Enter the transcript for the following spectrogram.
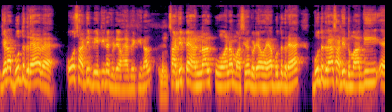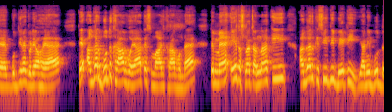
ਜਿਹੜਾ ਬੁੱਧ ਗ੍ਰਹਿ ਹੈ ਉਹ ਸਾਡੀ ਬੇਟੀ ਨਾਲ ਜੁੜਿਆ ਹੋਇਆ ਬੇਟੀ ਨਾਲ। ਸਾਡੀ ਭੈਣ ਨਾਲ ਭੂਆ ਨਾਲ ਮਾਸੀ ਨਾਲ ਜੁੜਿਆ ਹੋਇਆ ਬੁੱਧ ਗ੍ਰਹਿ। ਬੁੱਧ ਗ੍ਰਹਿ ਸਾਡੀ ਦਿਮਾਗੀ ਬੁੱਧੀ ਨਾਲ ਜੁੜਿਆ ਹੋਇਆ ਹੈ। ਤੇ ਅਗਰ ਬੁੱਧ ਖਰਾਬ ਹੋਇਆ ਤੇ ਸਮਾਜ ਖਰਾਬ ਹੁੰਦਾ ਹੈ। ਤੇ ਮੈਂ ਇਹ ਦੱਸਣਾ ਚਾਹੁੰਦਾ ਕਿ ਅਗਰ ਕਿਸੇ ਦੀ ਬੇਟੀ ਯਾਨੀ ਬੁੱਧ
